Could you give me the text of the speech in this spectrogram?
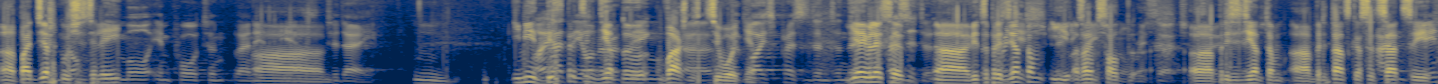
а, поддержка учителей а, имеет беспрецедентную важность сегодня. Я являюсь э, вице-президентом и затем стал э, президентом э, Британской ассоциации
